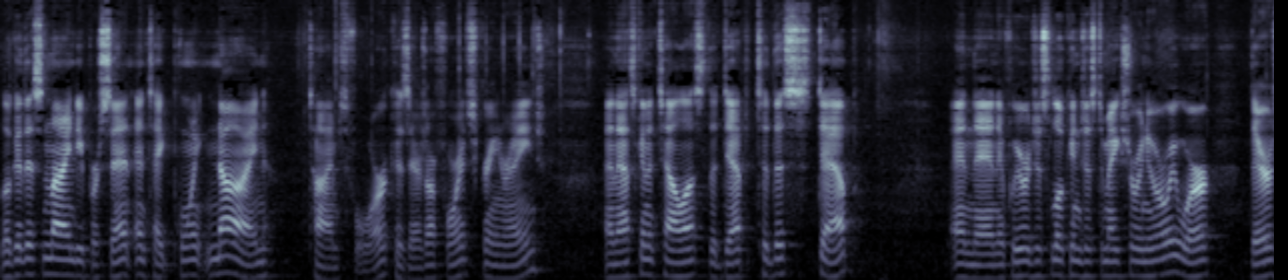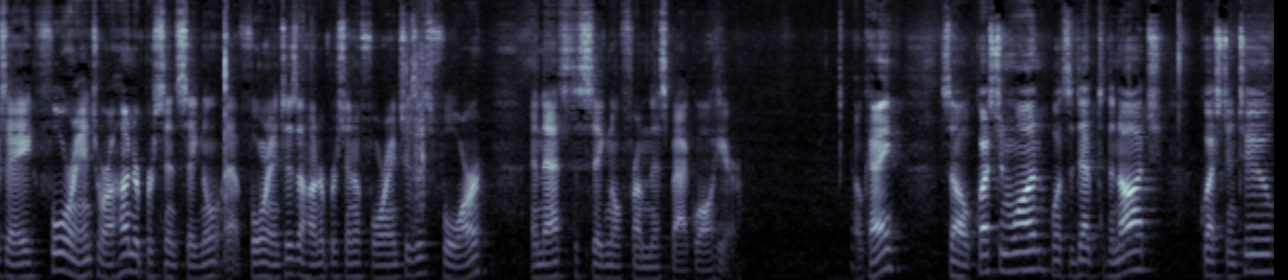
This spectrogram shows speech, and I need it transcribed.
look at this 90% and take 0.9 times 4 because there's our 4 inch screen range. And that's going to tell us the depth to this step. And then if we were just looking just to make sure we knew where we were, there's a 4 inch or 100% signal at 4 inches. 100% of 4 inches is 4, and that's the signal from this back wall here. Okay, so question 1, what's the depth to the notch? Question 2,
